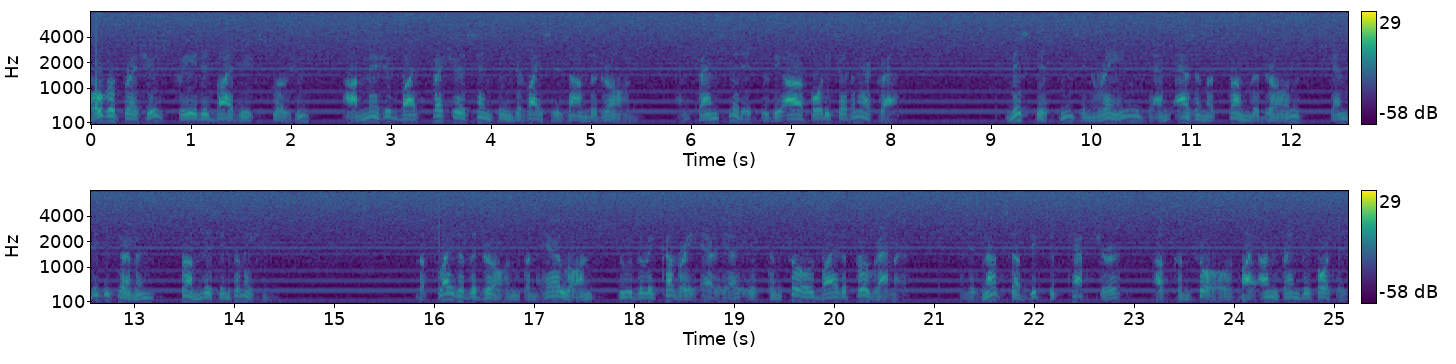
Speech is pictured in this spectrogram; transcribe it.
Overpressures created by the explosion are measured by pressure sensing devices on the drone and transmitted to the R-47 aircraft. Miss distance in range and azimuth from the drone can be determined from this information. The flight of the drone from air launch to the recovery area is controlled by the programmer and is not subject to capture of control by unfriendly forces.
